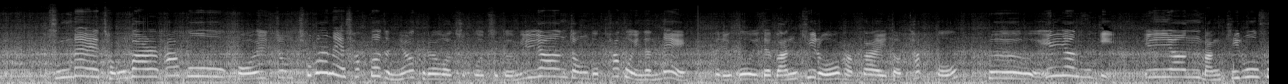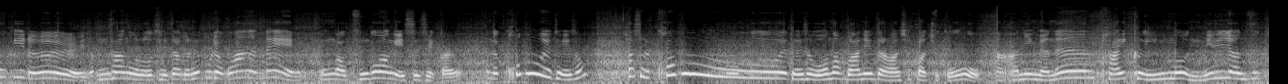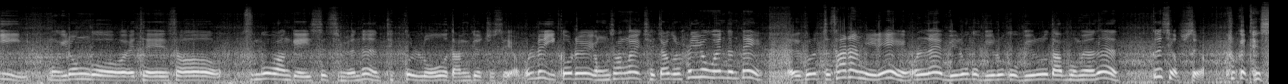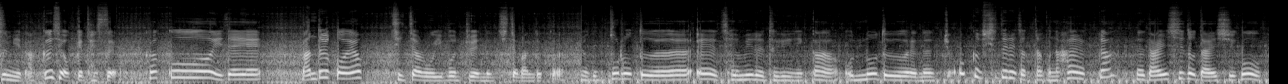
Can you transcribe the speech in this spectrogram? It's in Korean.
국내에 정발하고 거의 좀 초반에 샀거든요. 그래가지고 지금 1년 정도 타고 있는데 그리고 이제 만 킬로 가까이 더 탔고 그 1년 후기, 1년 만 킬로 후기를 영상으로 제작을 해보려고 하는데 뭔가 궁금한 게 있으실까요? 근데 커브에 대해서? 사실 커브에 대해서 워낙 많이들 아셔가지고 아, 아니면은 바이크 입문 1년 후기 뭐 이런 거에 대해서 궁금한 게 있으시면은 댓글로 남겨주세요. 원래 이거를 영상을 제작을 하려고 했는데 에, 그렇죠 사람 일이 원래 미루고 미루고 미루다 보면은 끝이 없어요. 그렇게 됐습니다. 끝이 없게 됐어요. 그래갖고 이제 만들 거예요. 진짜로 이번 주에는 진짜 만들 거예요. 오프로드의 재미를 드리니까 온로드에는 조금 시들해졌다고나 할까? 날씨도 날씨고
